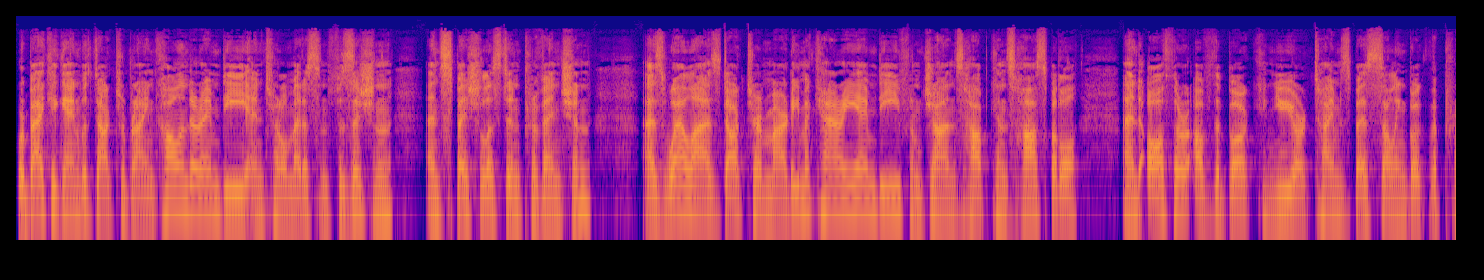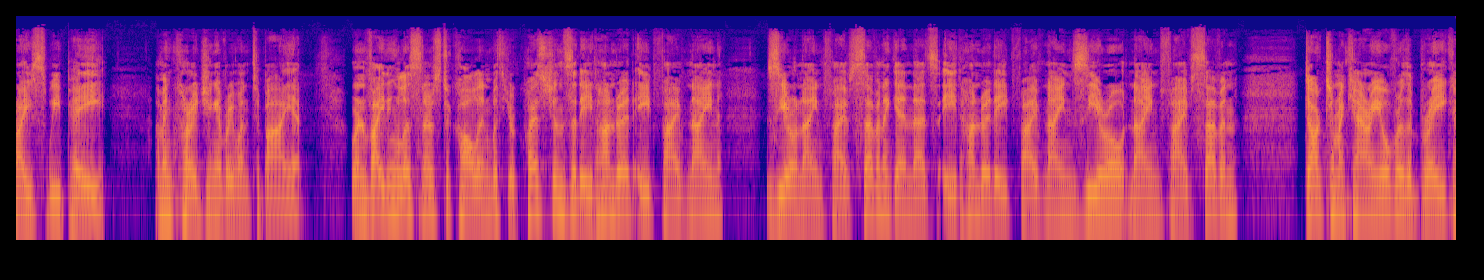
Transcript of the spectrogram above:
We're back again with Dr. Brian Kolender, MD, internal medicine physician and specialist in prevention, as well as Dr. Marty Makary, MD, from Johns Hopkins Hospital and author of the book, New York Times best-selling book, The Price We Pay. I'm encouraging everyone to buy it. We're inviting listeners to call in with your questions at 800 859 0957. Again, that's 800 859 0957. Dr. Makary, over the break,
